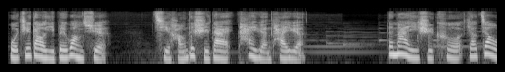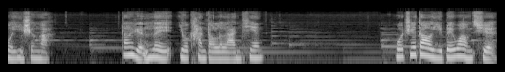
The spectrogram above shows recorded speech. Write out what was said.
我知道已被忘却，起航的时代太远太远。但那一时刻要叫我一声啊！当人类又看到了蓝天，我知道已被忘却，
